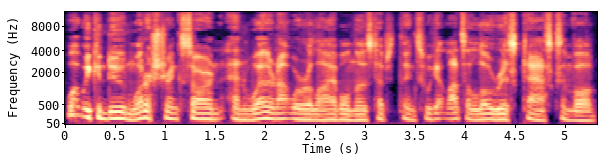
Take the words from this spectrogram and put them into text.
what we can do and what our strengths are and, and whether or not we're reliable and those types of things. So we got lots of low risk tasks involved.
